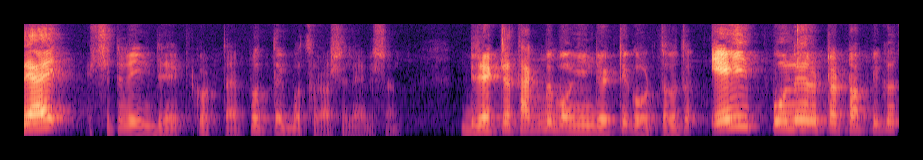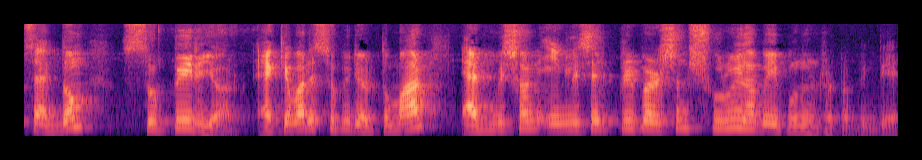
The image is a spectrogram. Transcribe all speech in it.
দেয় সেটা ইনডিরেক্ট করতে হয়। প্রত্যেক বছর আসে ন্যারেশন ডিরেক্টে থাকবে এবং ইনডিরেক্টে করতে হবে। তো এই পনেরোটা টপিক হচ্ছে একদম সুপিরিয়র একেবারে সুপিরিয়র তোমার অ্যাডমিশন ইংলিশের প্রিপারেশন শুরুই হবে এই পনেরোটা টপিক দিয়ে।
